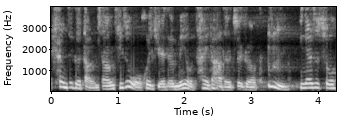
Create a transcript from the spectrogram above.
看这个党章。其实我会觉得没有太大的这个，应该是说。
